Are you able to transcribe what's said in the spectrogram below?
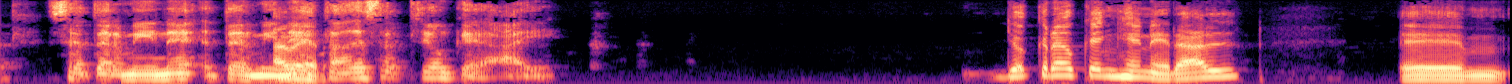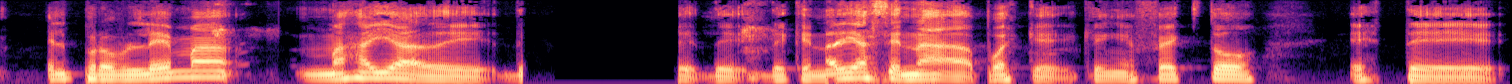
se termine, termine esta decepción que hay. Yo creo que en general em, el problema, más allá de, de, que nadie hace nada, pues que, que en efecto, este,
